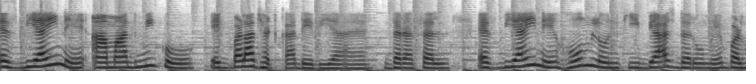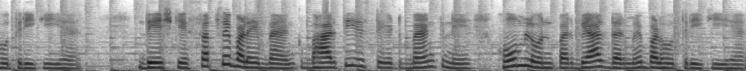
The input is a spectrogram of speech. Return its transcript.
SBI ने आम आदमी को एक बड़ा झटका दे दिया है। दरअसल SBI ने होम लोन की ब्याज दरों में बढ़ोतरी की है। देश के सबसे बड़े बैंक, भारतीय स्टेट बैंक ने होम लोन पर ब्याज दर में बढ़ोतरी की है।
